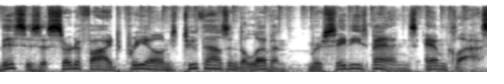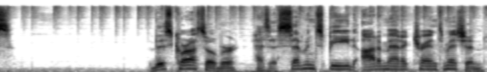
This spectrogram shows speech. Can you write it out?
This is a certified pre-owned 2011 Mercedes-Benz M-Class. This crossover has a 7-speed automatic transmission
